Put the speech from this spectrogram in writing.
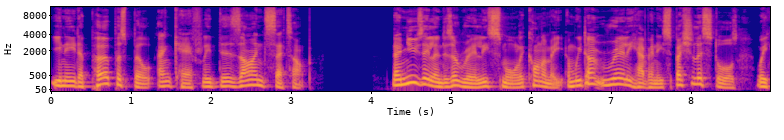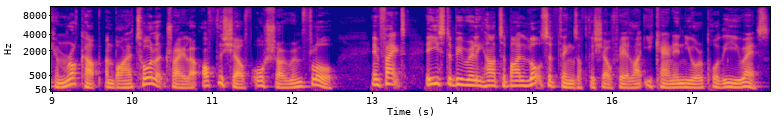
you need a purpose built and carefully designed setup. Now, New Zealand is a really small economy, and we don't really have any specialist stores where you can rock up and buy a toilet trailer off the shelf or showroom floor. In fact, it used to be really hard to buy lots of things off the shelf here like you can in Europe or the US.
